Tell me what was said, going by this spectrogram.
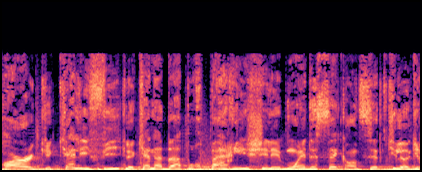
Park qualifie le Canada pour Paris chez les moins de 57 kg.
